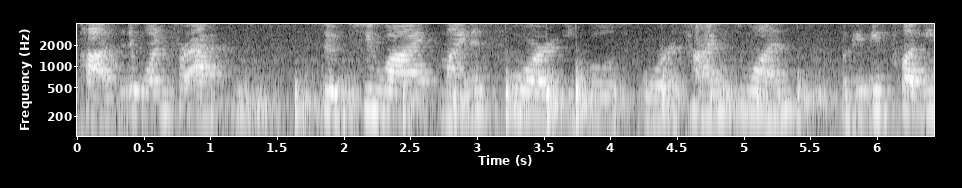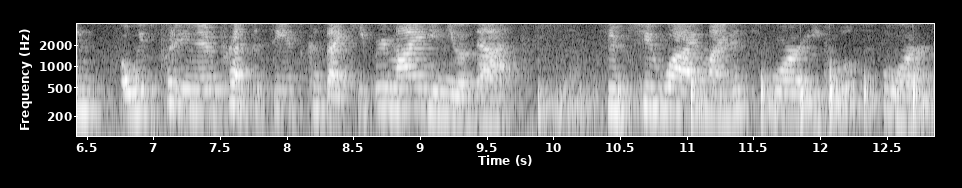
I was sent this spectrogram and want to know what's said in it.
positive 1 for x. So 2y minus 4 equals 4 times 1. Look at me plugging, always putting in parentheses because I keep reminding you of that. So 2y minus 4 equals 4.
